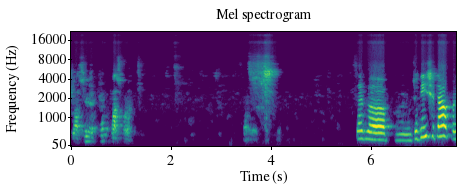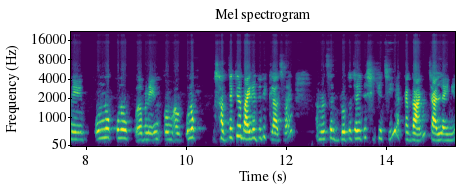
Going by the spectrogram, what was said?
ক্লাসের একটা ক্লাস করাচ্ছ। স্যার যদি সেটা মানে অন্য কোনো মানে কোনো সাবজেক্টের বাইরে যদি ক্লাস হয় আমরা স্যার ব্রতচারিতে শিখেছি একটা গান চার লাইনে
